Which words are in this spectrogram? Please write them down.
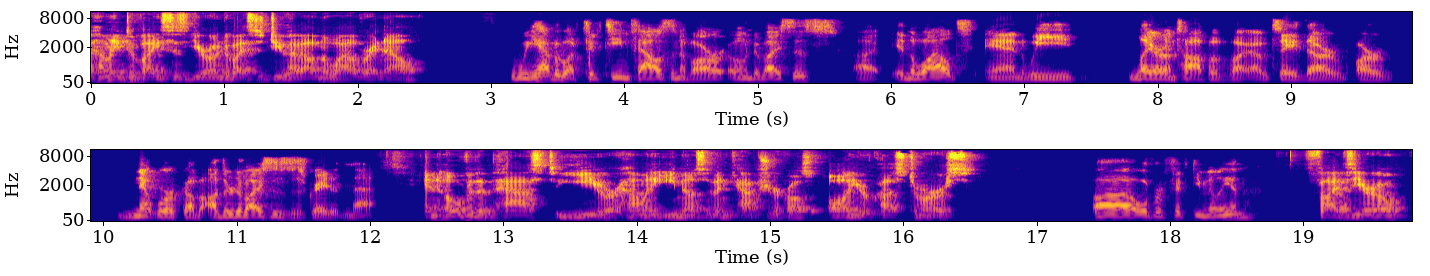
how many devices, your own devices, do you have out in the wild right now? We have about fifteen thousand of our own devices uh, in the wild, and we layer on top of I would say our our network of other devices is greater than that. And over the past year, how many emails have been captured across all your customers? Uh, over 50 million. Five zero.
